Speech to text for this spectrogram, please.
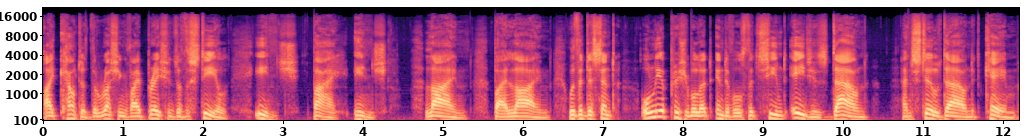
I counted the rushing vibrations of the steel, inch by inch, line by line, with a descent only appreciable at intervals that seemed ages down, and still down it came.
